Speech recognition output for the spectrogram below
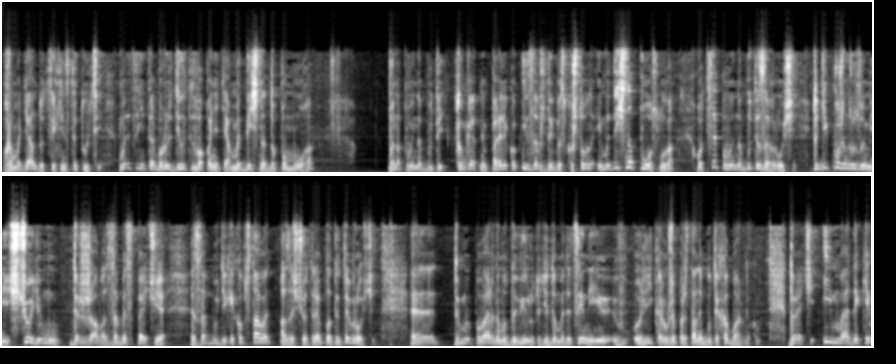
громадян до цих інституцій. В медицині треба розділити два поняття: медична допомога. Вона повинна бути конкретним переліком і завжди безкоштовна. І медична послуга. Оце повинно бути за гроші. Тоді кожен розуміє, що йому держава забезпечує за будь-яких обставин, а за що треба платити гроші. Е, ми повернемо довіру тоді до медицини, і лікар вже перестане бути хабарником. До речі, і медики,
